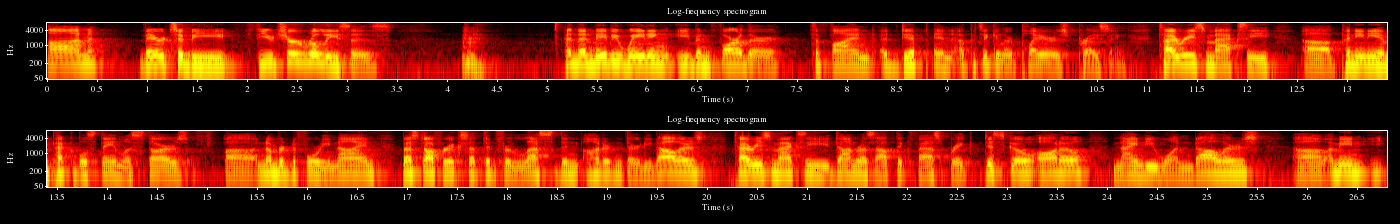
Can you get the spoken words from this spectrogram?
on there to be future releases and then maybe waiting even farther to find a dip in a particular player's pricing. Tyrese Maxey, uh, Panini Impeccable Stainless Stars, uh, numbered to 49. Best offer accepted for less than $130. Tyrese Maxey, Donruss Optic Fast Break Disco Auto, $91. Uh, I mean,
